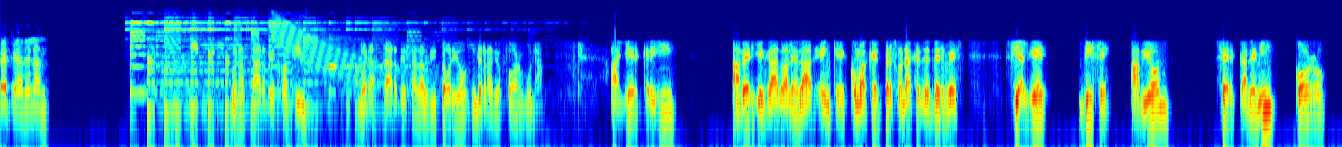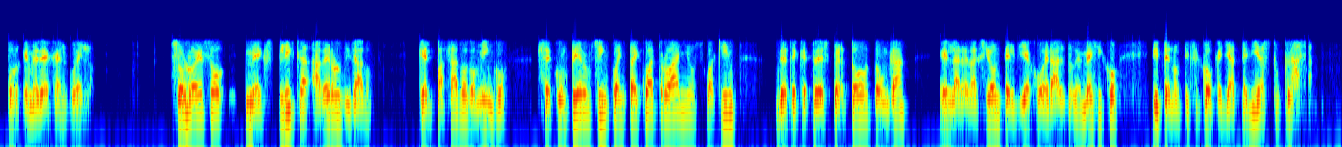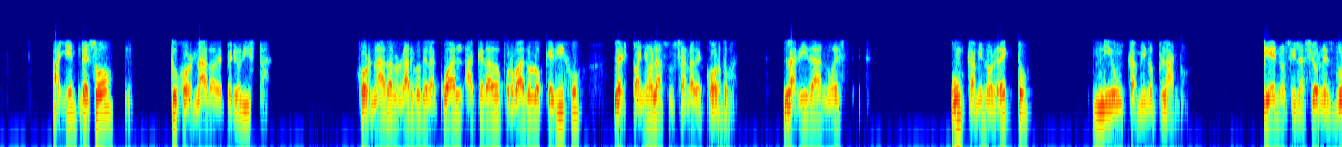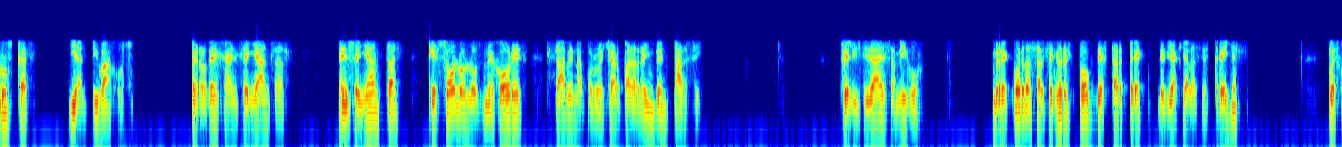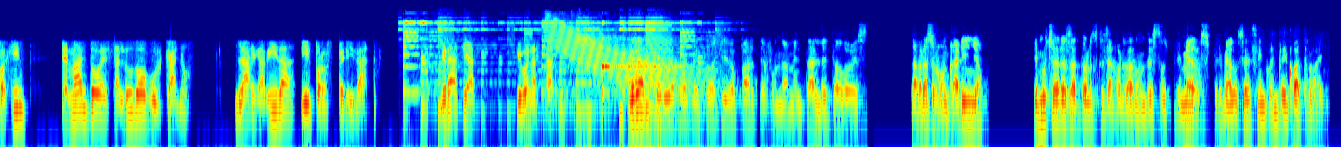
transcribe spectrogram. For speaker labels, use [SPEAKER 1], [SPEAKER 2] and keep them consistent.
[SPEAKER 1] Pepe, adelante.
[SPEAKER 2] Buenas tardes, Joaquín. Buenas tardes al auditorio de Radio Fórmula. Ayer creí haber llegado a la edad en que, como aquel personaje de Derbez, si alguien dice avión cerca de mí, corro porque me deja el vuelo. Solo eso me explica haber olvidado que el pasado domingo se cumplieron 54 años, Joaquín, desde que te despertó Don Gá en la redacción del viejo Heraldo de México y te notificó que ya tenías tu plaza. Allí empezó tu jornada de periodista, jornada a lo largo de la cual ha quedado probado lo que dijo la española Susana de Córdoba. La vida no es un camino recto ni un camino plano. Tiene oscilaciones bruscas y altibajos, pero deja enseñanzas, enseñanzas que solo los mejores saben aprovechar para reinventarse. Felicidades, amigo. ¿Recuerdas al señor Spock de Star Trek de Viaje a las Estrellas? Pues Joaquín, te mando el saludo vulcano. Larga vida y prosperidad. Gracias y buenas tardes.
[SPEAKER 1] Gracias, querido Pepe. Tú has sido parte fundamental de todo esto. Te abrazo con cariño y muchas gracias a todos los que se acordaron de estos primeros, primeros, ¿eh? 54 años.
